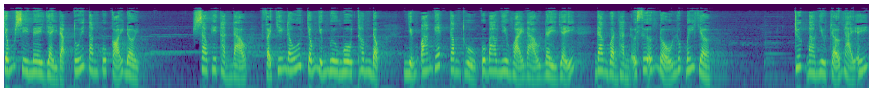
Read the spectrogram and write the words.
chống si mê dày đặc tối tăm của cõi đời sau khi thành đạo, phải chiến đấu chống những mưu mô thâm độc, những oán ghét căm thù của bao nhiêu ngoại đạo đầy dẫy đang hoành hành ở xứ Ấn Độ lúc bấy giờ. Trước bao nhiêu trở ngại ấy,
